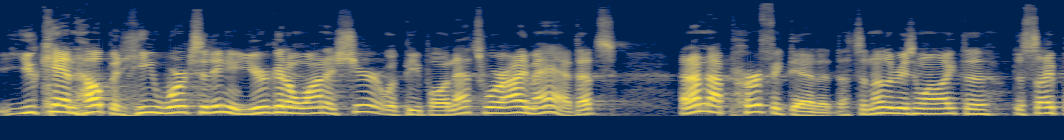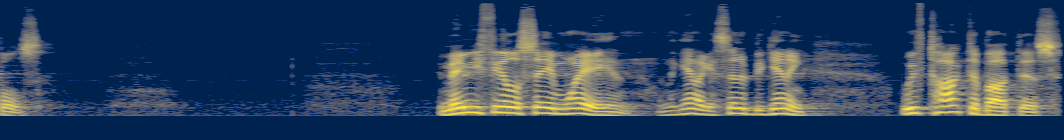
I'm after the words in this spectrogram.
You can't help it. He works it in you. You're going to want to share it with people, and that's where I'm at. That's and I'm not perfect at it. That's another reason why I like the disciples. And maybe you feel the same way. And, again, like I said at the beginning, we've talked about this.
